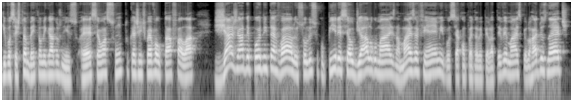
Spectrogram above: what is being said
que vocês também estão ligados nisso. Esse é um assunto que a gente vai voltar a falar já já depois do intervalo, eu sou Luiz Cupira, esse é o Diálogo Mais, na Mais FM, você acompanha também pela TV Mais, pelo Radiosnet,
